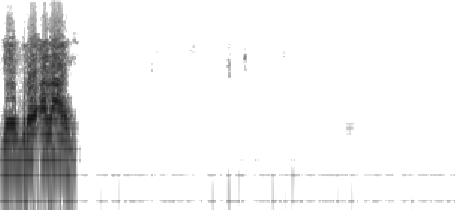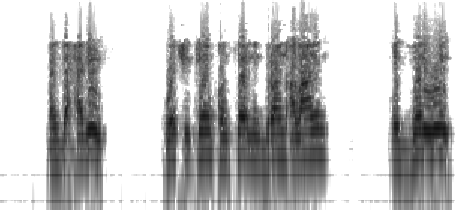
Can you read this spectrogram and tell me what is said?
They draw a line. And the hadith which came concerning drawing a line is very weak.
